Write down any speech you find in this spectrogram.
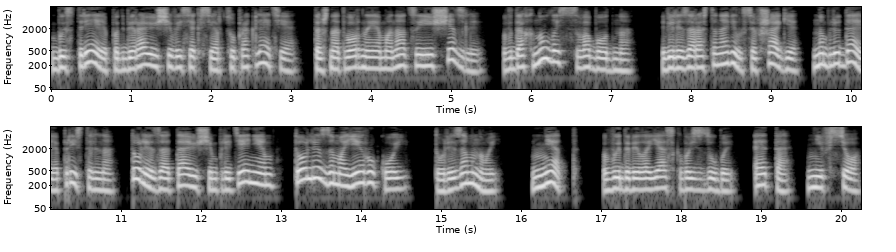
быстрее подбирающегося к сердцу проклятия. Тошнотворные эманации исчезли, вдохнулось свободно. Велизар остановился в шаге, наблюдая пристально, то ли за тающим плетением, то ли за моей рукой, то ли за мной. «Нет», — выдавила я сквозь зубы, — «это не все».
